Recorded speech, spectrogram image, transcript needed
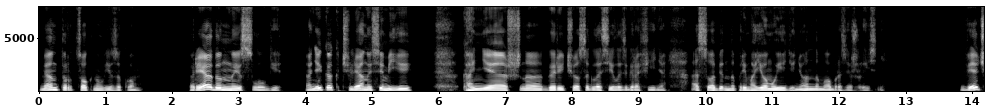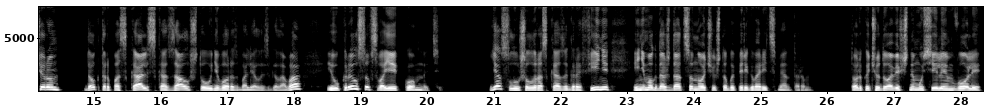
Ментор цокнул языком. Преданные слуги. Они как члены семьи. «Конечно», — горячо согласилась графиня, «особенно при моем уединенном образе жизни». Вечером доктор Паскаль сказал, что у него разболелась голова, и укрылся в своей комнате. Я слушал рассказы графини и не мог дождаться ночи, чтобы переговорить с ментором. Только чудовищным усилием воли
